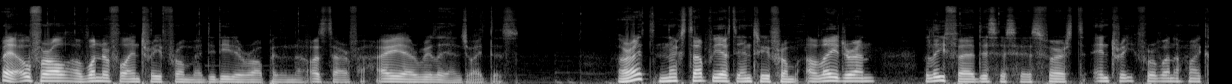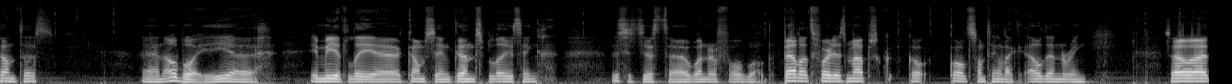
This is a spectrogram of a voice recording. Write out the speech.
But yeah, overall, a wonderful entry from uh, Rob and uh. I uh, really enjoyed this. Alright, next up we have the entry from Aladran. Believe uh, this is his first entry for one of my contests. And oh boy, he uh, immediately uh, comes in guns blazing. this is just uh, wonderful. Well, the palette for this map is c- called something like Elden Ring. So uh,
